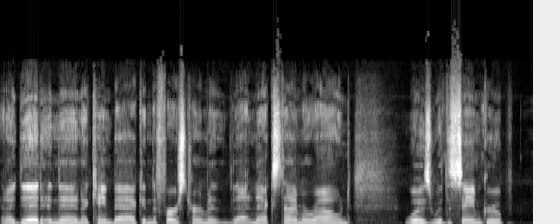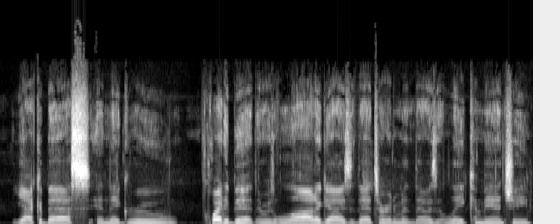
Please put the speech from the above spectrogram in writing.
and I did, and then I came back, and the first tournament that next time around was with the same group, Yakabass, and they grew quite a bit. There was a lot of guys at that tournament. That was at Lake Camanche.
